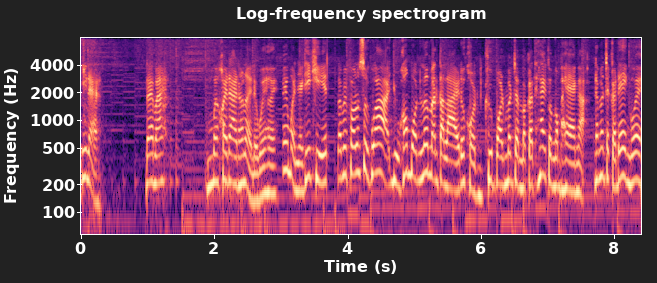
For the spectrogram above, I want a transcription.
นี่แน่ได้ไหม ไม่ค่อยได้เท่าไหร่เลยเว้ยเฮ้ยไม่เหมือนอย่างที่คิดเราเป็นความรู้สึกว่าอยู่ข้างบนเริ่มอันตรายทุกคน คือบอลมันจะมากระแทกตรงกำแพงอะแล้วมันจะกระเด้งเว้ย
